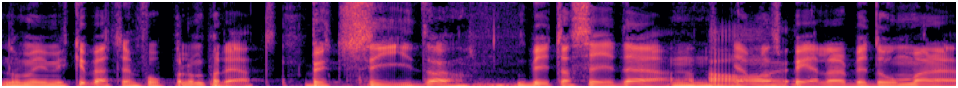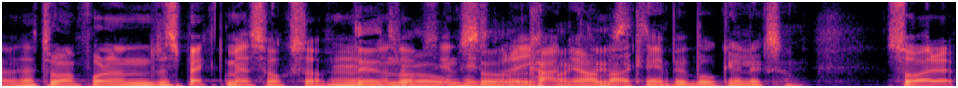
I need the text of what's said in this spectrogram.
De är mycket bättre än fotbollen på det. Bytt sida. byta sida, ja. Att Mm. Ja. gamla spelare blir domare. Jag tror han får en respekt med sig också. Det Ändå tror jag också. historik. Kan ju alla knep i boken liksom. Så är det.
